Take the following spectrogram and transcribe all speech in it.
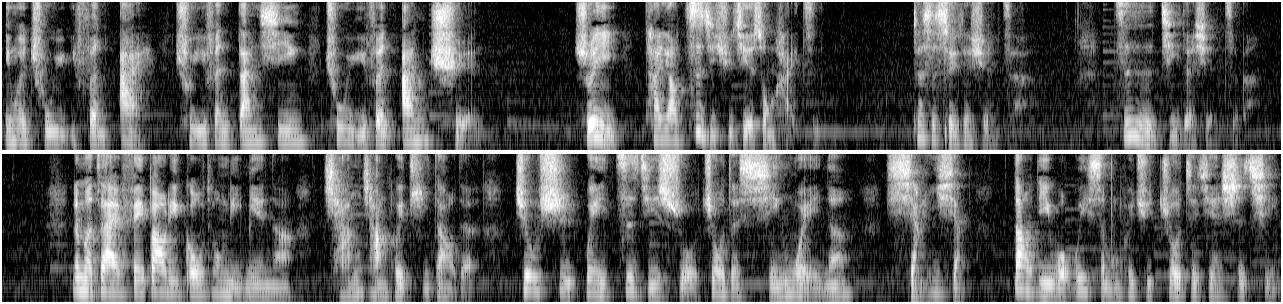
因为出于一份爱，出于一份担心，出于一份安全，所以他要自己去接送孩子。这是谁的选择？自己的选择。那么在非暴力沟通里面呢，常常会提到的，就是为自己所做的行为呢，想一想，到底我为什么会去做这件事情？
